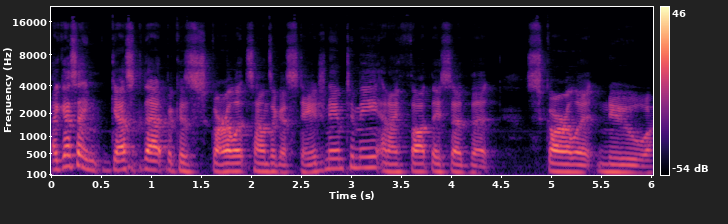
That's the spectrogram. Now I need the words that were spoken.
I guess I guessed that because Scarlet sounds like a stage name to me, and I thought they said that Scarlet knew.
